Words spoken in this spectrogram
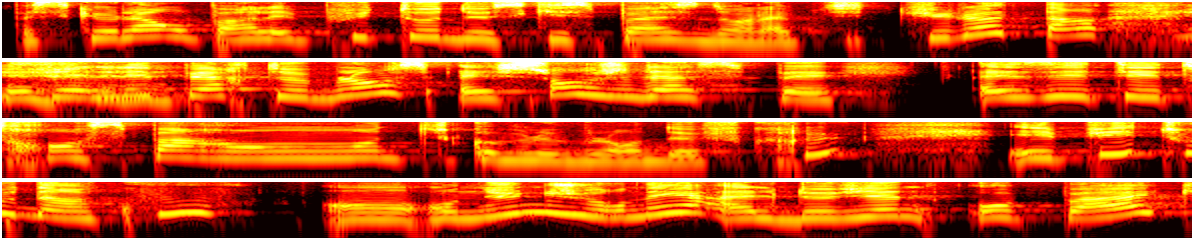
parce que là on parlait plutôt de ce qui se passe dans la petite culotte, hein, c'est les pertes blanches, elles changent d'aspect. Elles étaient transparentes comme le blanc d'œuf cru, et puis tout d'un coup, en, en une journée, elles deviennent opaques,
